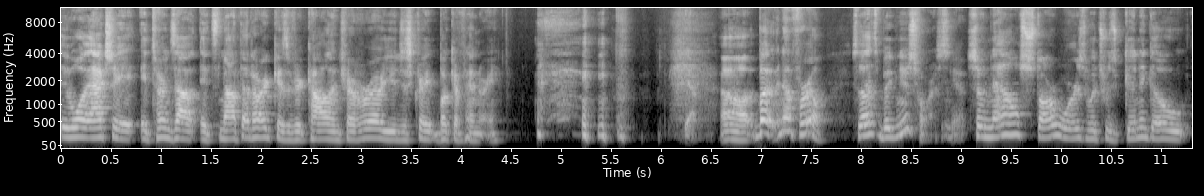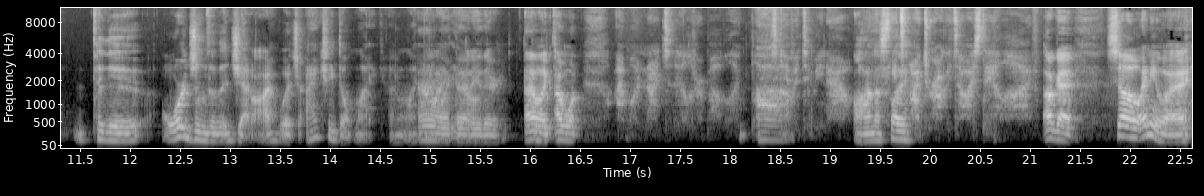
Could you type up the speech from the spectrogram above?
Well, actually, it turns out it's not that hard because if you're Colin Trevorrow, you just create Book of Henry. Yeah. Uh, but no, for real. So that's big news for us. Yeah. So now Star Wars, which was gonna go to the origins of the Jedi, which I actually don't like. I don't like. I don't that like that either. I like. I want. I want Knights of the Old Republic. Please Ah. give it to me now. Honestly, It's my drug. It's how I stay alive. Okay. So anyway,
